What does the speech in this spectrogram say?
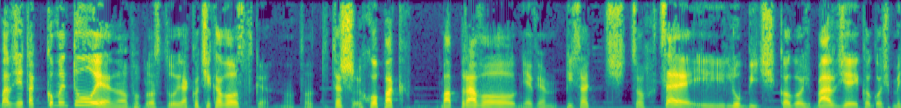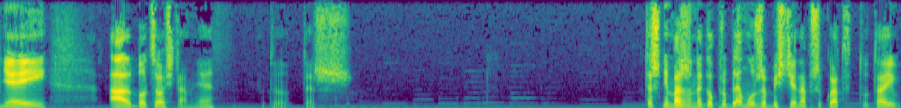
bardziej tak komentuję, no po prostu jako ciekawostkę. No, to też chłopak ma prawo, nie wiem, pisać co chce i lubić kogoś bardziej, kogoś mniej, albo coś tam, nie? To też też nie ma żadnego problemu, żebyście na przykład tutaj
